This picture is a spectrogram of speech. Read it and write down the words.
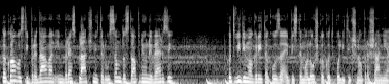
kakovosti predavanj in brezplačni ter vsem dostopni univerzi? Kot vidimo, gre tako za epistemološko kot politično vprašanje.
